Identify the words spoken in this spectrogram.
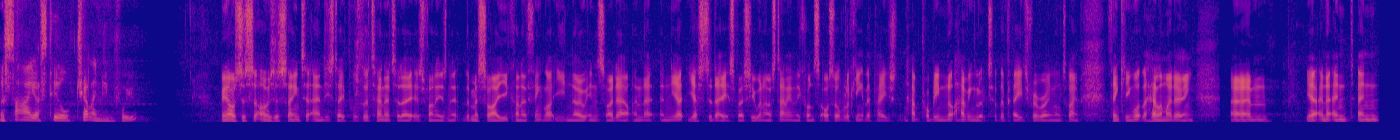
Messiah still challenging for you? I mean, I was just I was just saying to Andy Staples, the tenor today. It's funny, isn't it? The Messiah, you kind of think like you know inside out, and that and yet yesterday, especially when I was standing in the concert, I was sort of looking at the page, probably not having looked at the page for a very long time, thinking, what the hell am I doing? Um, yeah, and, and and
